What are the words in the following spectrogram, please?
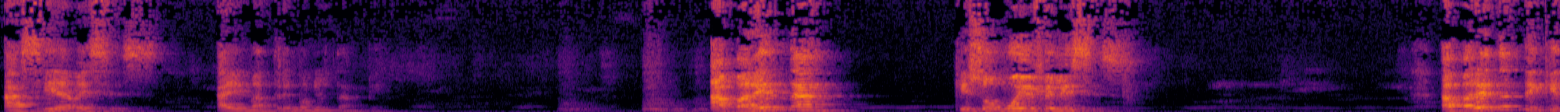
Así a veces hay matrimonios también. Aparentan que son muy felices. Aparentan de que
